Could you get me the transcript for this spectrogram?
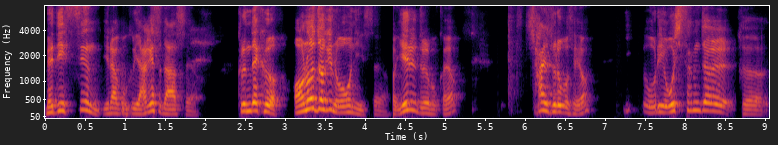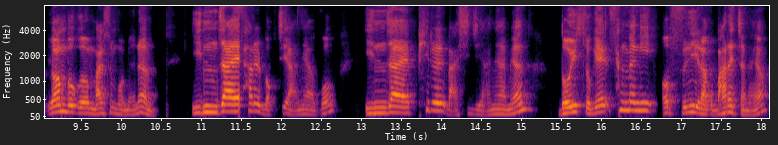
메디슨이라고 그 약에서 나왔어요. 그런데 그 언어적인 오원이 있어요. 예를 들어볼까요? 잘 들어보세요. 우리 53절 그 요한복음 말씀 보면은 인자의 살을 먹지 아니하고 인자의 피를 마시지 아니하면 너희 속에 생명이 없으니라고 말했잖아요.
